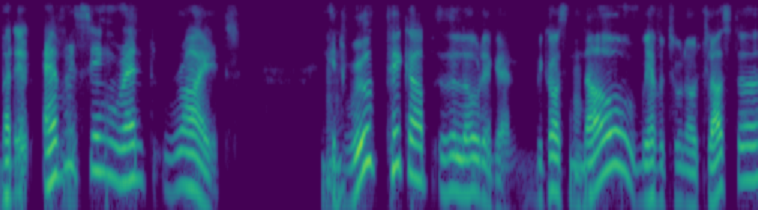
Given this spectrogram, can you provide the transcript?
But if everything went right, Mm-hmm. it will pick up the load again because Mhm. now we have a two node cluster.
